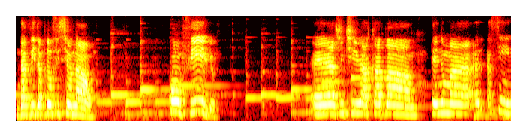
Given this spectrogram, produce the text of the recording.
da vida profissional. Com o filho, é, a gente acaba tendo uma assim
